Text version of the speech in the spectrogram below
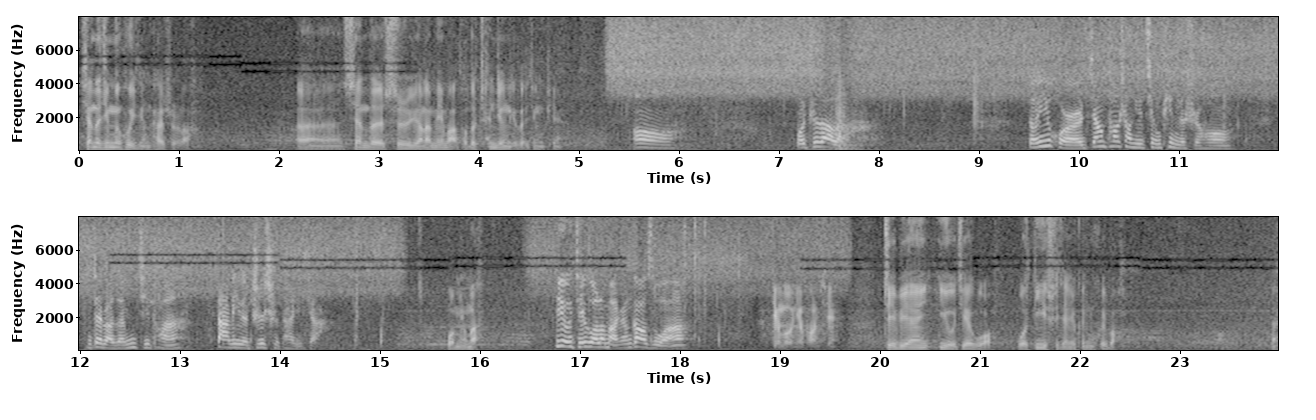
现在竞聘会已经开始了。呃，现在是原来煤码头的陈经理在竞聘。哦，我知道了。等一会儿江涛上去竞聘的时候，你代表咱们集团大力的支持他一下。我明白。一有结果了，马上告诉我啊。丁总，您放心，这边一有结果，我第一时间就跟您汇报。哎，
